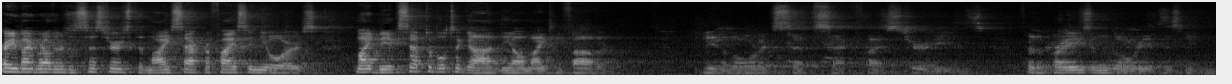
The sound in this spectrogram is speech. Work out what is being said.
Pray, my brothers and sisters, that my sacrifice and yours might be acceptable to God, the Almighty Father. May the Lord accept sacrifice to your hands for the praise and the glory of his name,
